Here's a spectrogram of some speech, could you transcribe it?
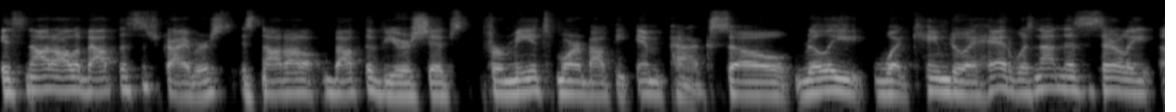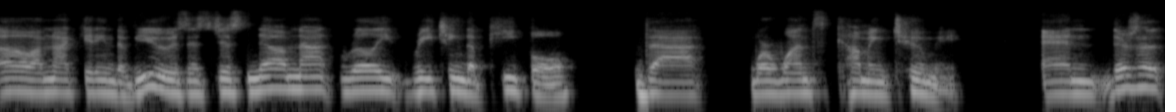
it's not all about the subscribers. It's not all about the viewerships. For me, it's more about the impact. So, really, what came to a head was not necessarily, oh, I'm not getting the views. It's just, no, I'm not really reaching the people that were once coming to me. And there's a,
